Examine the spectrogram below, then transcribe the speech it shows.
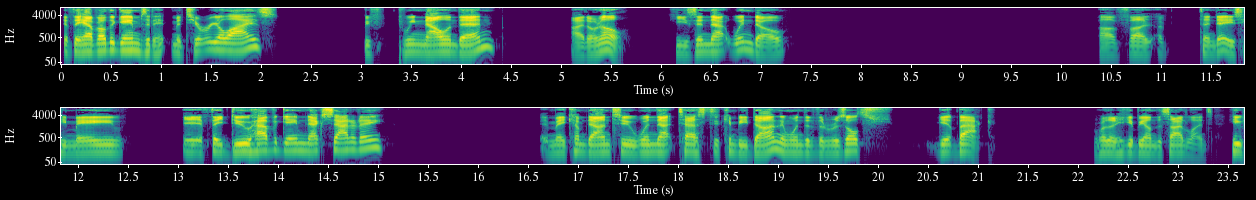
if they have other games that materialize between now and then, I don't know. He's in that window of, uh, of 10 days. He may, if they do have a game next Saturday, it may come down to when that test can be done and when the, the results get back, whether he could be on the sidelines. He,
